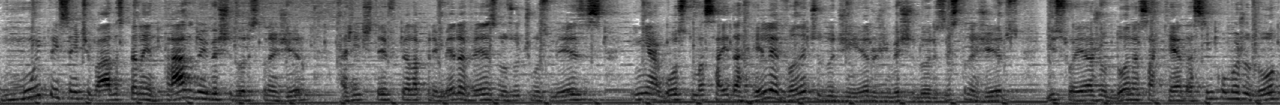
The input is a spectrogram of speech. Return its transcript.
muito incentivadas pela entrada do investidor estrangeiro. A gente teve pela primeira vez nos últimos meses, em agosto, uma saída relevante do dinheiro de investidores estrangeiros. Isso aí ajudou nessa queda, assim como ajudou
